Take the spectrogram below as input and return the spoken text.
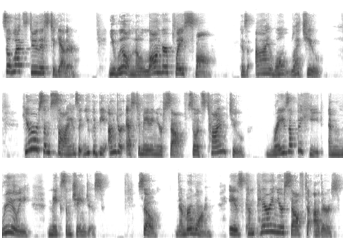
So let's do this together. You will no longer play small because I won't let you. Here are some signs that you could be underestimating yourself. So it's time to raise up the heat and really make some changes. So, number one is comparing yourself to others.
